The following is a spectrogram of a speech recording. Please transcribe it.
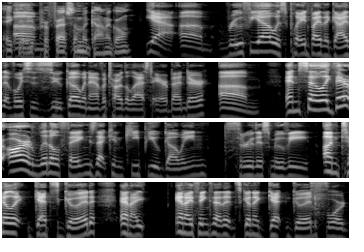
AKA Um, Professor McGonagall. Yeah, um, Rufio is played by the guy that voices Zuko in Avatar: The Last Airbender. Um, and so like there are little things that can keep you going through this movie until it gets good, and I and I think that it's gonna get good for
